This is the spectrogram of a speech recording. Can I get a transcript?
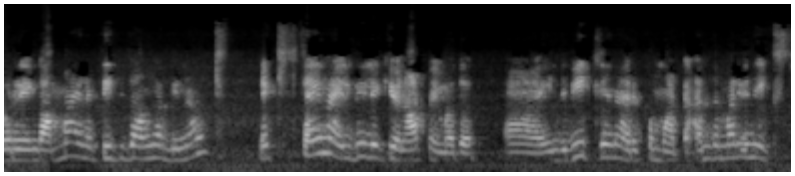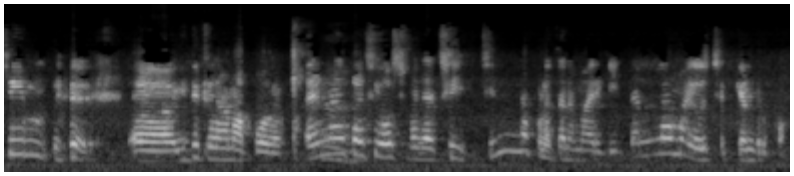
ஒரு எங்க அம்மா என்னை திட்டுதாங்க அப்படின்னா next time I be like you not my mother இந்த வீட்லயே நான் இருக்க மாட்டேன். அந்த மாதிரி வந்து எக்ஸ்ட்ரீம் இதுக்கெல்லாம் நான் போவேன். ரெண்டு நாள் கழிச்சு யோசிச்சு பார்த்தா "சீ, சின்ன புலத்தனமா இருக்கு. இதெல்லாமா யோசிச்சிருக்கேன்னு இருக்கும்.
